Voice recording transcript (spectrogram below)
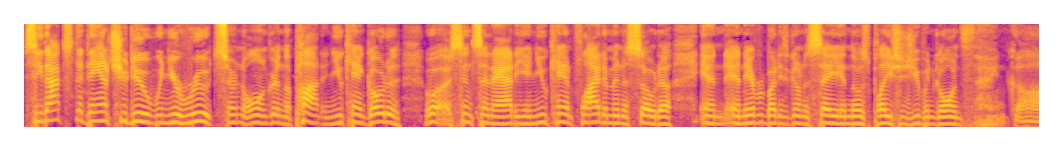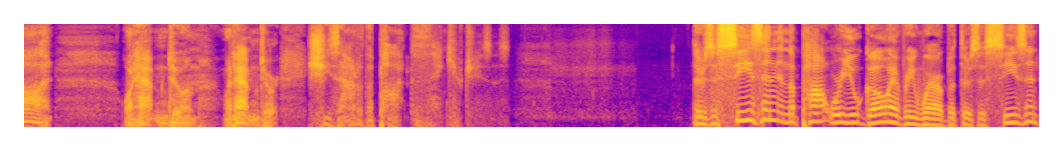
See, that's the dance you do when your roots are no longer in the pot and you can't go to uh, Cincinnati and you can't fly to Minnesota and, and everybody's going to say in those places you've been going, thank God. What happened to him? What happened to her? She's out of the pot. Thank you, Jesus. There's a season in the pot where you go everywhere, but there's a season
